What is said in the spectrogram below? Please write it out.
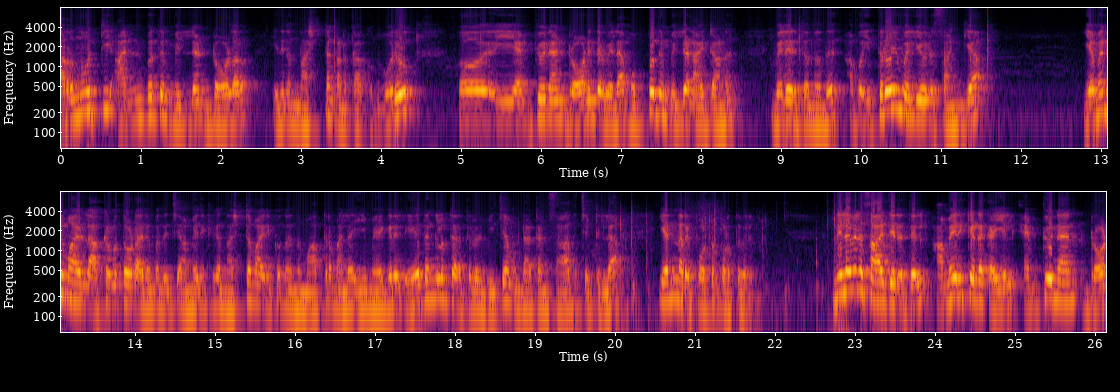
അറുന്നൂറ്റി അൻപത് മില്യൺ ഡോളർ ഇതിന് നഷ്ടം കണക്കാക്കുന്നു. ഒരു ഈ എം ക്യു നയൻ ഡ്രോണിന്റെ വില മുപ്പത് മില്യൺ ആയിട്ടാണ് വിലയിരുത്തുന്നത്. അപ്പോൾ ഇത്രയും വലിയൊരു സംഖ്യ യമനുമായുള്ള അക്രമത്തോടനുബന്ധിച്ച് അമേരിക്കക്ക് നഷ്ടമായിരിക്കുന്നു എന്ന് മാത്രമല്ല ഈ മേഖലയിൽ ഏതെങ്കിലും തരത്തിലൊരു വിജയം ഉണ്ടാക്കാൻ സാധിച്ചിട്ടില്ല എന്ന റിപ്പോർട്ട് പുറത്തു വരുന്നു നിലവിലെ സാഹചര്യത്തിൽ അമേരിക്കയുടെ കയ്യിൽ എം ക്യു നയൻ ഡ്രോൺ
